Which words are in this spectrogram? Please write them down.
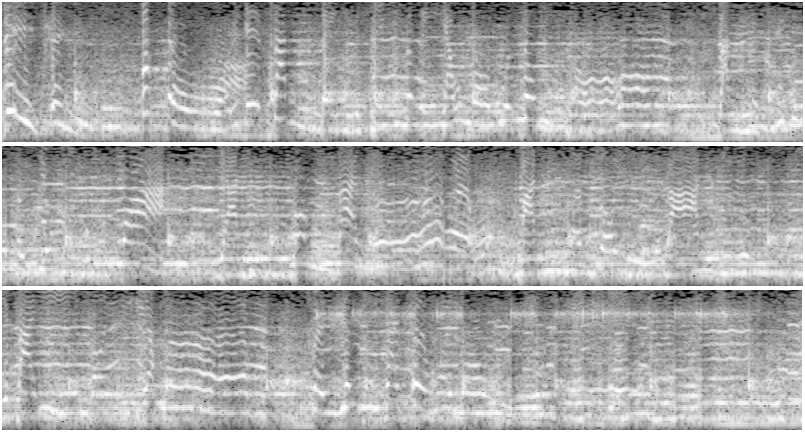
知情不報啊！嘅新靈性都未有到中堂，神主佢要蓮花人工難上，問最難料而低佢香，被一家相愛路，情深。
